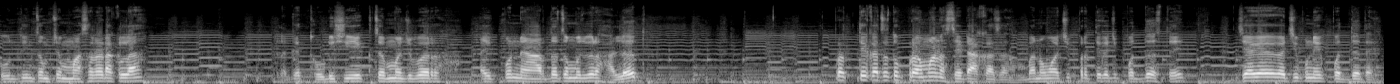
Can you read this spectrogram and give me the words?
दोन तीन चमचे मसाला टाकला. लगेच थोडीशी एक चम्मचभर एक पण नाही अर्धा चम्मचभर हळद. प्रत्येकाचा तो प्रमाण असते टाकाचा बनवाची प्रत्येकाची पद्धत असते. जगाची पण एक पद्धत आहे.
